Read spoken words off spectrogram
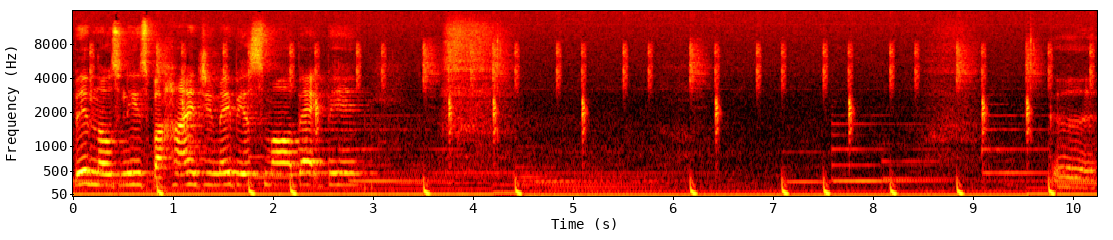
bend those knees behind you, maybe a small back bend. Good.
